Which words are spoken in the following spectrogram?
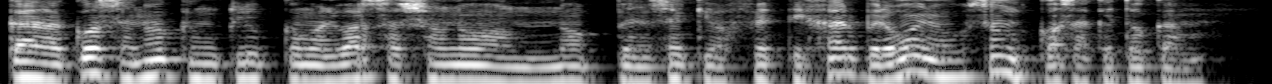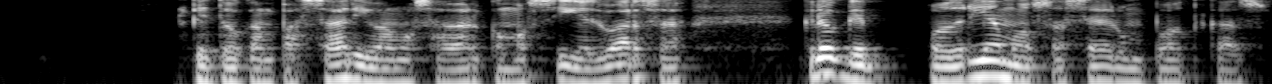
cada cosa, ¿no? Que un club como el Barça yo no, no pensé que iba a festejar, pero bueno, son cosas que tocan que tocan pasar y vamos a ver cómo sigue el Barça. Creo que podríamos hacer un podcast,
